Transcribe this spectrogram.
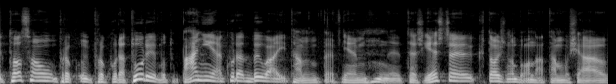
y, to są pro, prokuratury, bo tu pani akurat była i tam pewnie y, też jeszcze ktoś, no bo ona tam musiała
